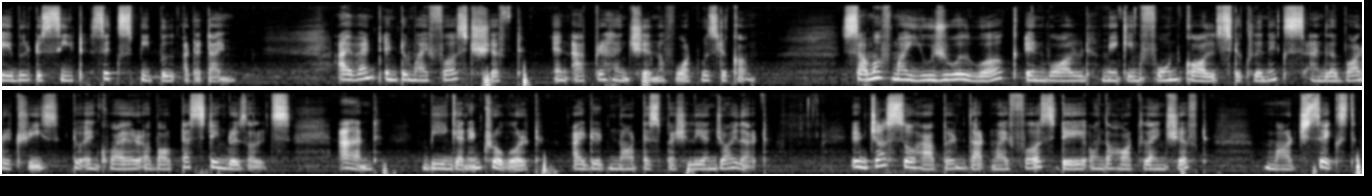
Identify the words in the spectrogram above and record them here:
able to seat six people at a time. I went into my first shift in apprehension of what was to come. Some of my usual work involved making phone calls to clinics and laboratories to inquire about testing results, and being an introvert, I did not especially enjoy that. It just so happened that my first day on the hotline shift, March 6th,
